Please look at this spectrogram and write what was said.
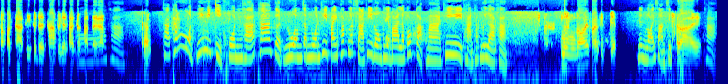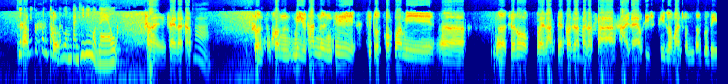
ปรับอากาศที่จะเดินทางไปยังต่างจังหวัดนะครับอ๋อค่ะครับค่ะ ทั้งหมดนี่มีกี่คนคะ ถ้าเกิดรวมจำนวนที่ไปพักรักษาที่โรงพยาบาลแล้วก็กลับมาที่ฐานทัพเรือค่ะหนึ่งร้อยสามสิบเจ็ด หนึ่งร้อยสามสิบราย ค่ะ คือครัตอบนนี้ทุกคนกลับมารวมกันที่นี่หมดแล้ว ใช่ใช่แล้วครับ ค่ะ ส่วนคนมีอยู่ท่านหนึ่งที่ที่ตรวจพบว่ามีเอ่อเอ่อเชื้อโรคไวรัสเนี่ยก็ได้รับการรักษาหายแล้วที่ที่โรงพยาบาลชนบุรี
